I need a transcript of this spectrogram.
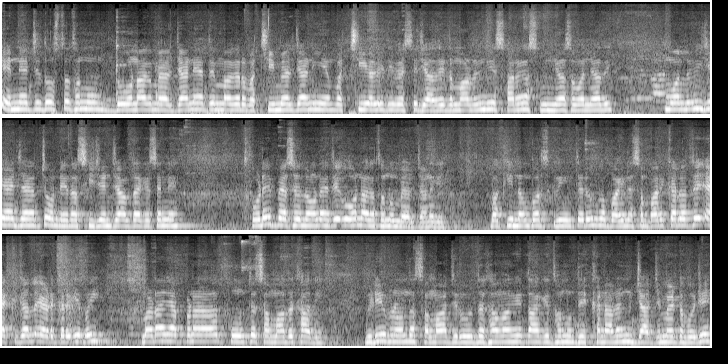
ਇੰਨੇ ਚ ਦੋਸਤੋ ਤੁਹਾਨੂੰ ਦੋ ਨਗ ਮਿਲ ਜਾਣੇ ਆ ਤੇ ਮਗਰ ਵੱਛੀ ਮਿਲ ਜਾਣੀ ਹੈ ਵੱਛੀ ਵਾਲੀ ਦੀ ਵੈਸੇ ਜ਼ਿਆਦਾ ਡਿਮਾਂਡ ਰਹਿੰਦੀ ਹੈ ਸਾਰੀਆਂ ਸੂਈਆਂ ਸਵਾਈਆਂ ਦੀ। ਮੁੱਲ ਵੀ ਜੇ ਜਾਂ ਝੋਨੇ ਦਾ ਸੀਜ਼ਨ ਚੱਲਦਾ ਕਿਸੇ ਨੇ। ਥੋੜੇ ਪੈਸੇ ਲਾਉਣੇ ਤੇ ਉਹ ਨਗ ਤੁਹਾਨੂੰ ਮਿਲ ਜਾਣਗੇ। ਬਾਕੀ ਨੰਬਰ ਸਕਰੀਨ ਤੇ ਰਹੂਗਾ, ਬਾਈ ਨਾਲ ਸੰਪਰਕ ਕਰ ਲਓ ਤੇ ਇੱਕ ਗੱਲ ਐਡ ਕਰਕੇ ਬਾਈ, ਮਾੜਾ ਜਿਹਾ ਆਪਣਾ ਫੋਨ ਤੇ ਸਮਾਂ ਦਿਖਾ ਦੀ। ਵੀਡੀਓ ਬਣਾਉਣ ਦਾ ਸਮਾਂ ਜ਼ਰੂਰ ਦਿਖਾਵਾਂਗੇ ਤਾਂ ਕਿ ਤੁਹਾਨੂੰ ਦੇਖਣ ਵਾਲਿਆਂ ਨੂੰ ਜੱਜਮੈਂਟ ਹੋ ਜੇ।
